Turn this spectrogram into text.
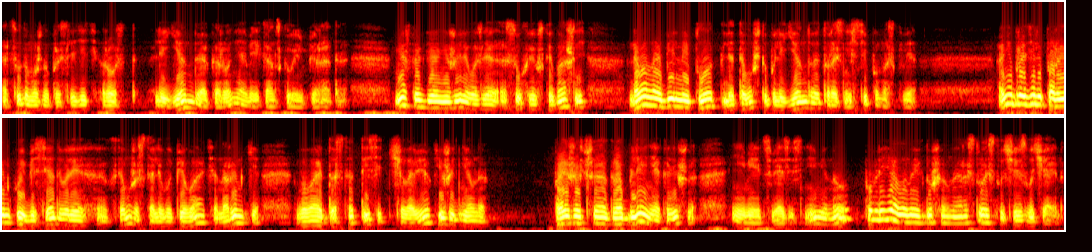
Отсюда можно проследить рост легенды о короне американского императора. Место, где они жили возле Сухаревской башни, давало обильный плод для того, чтобы легенду эту разнести по Москве. Они бродили по рынку и беседовали, к тому же стали выпивать, а на рынке бывает до ста тысяч человек ежедневно. Произошедшее ограбление, конечно, не имеет связи с ними, но повлияло на их душевное расстройство чрезвычайно.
